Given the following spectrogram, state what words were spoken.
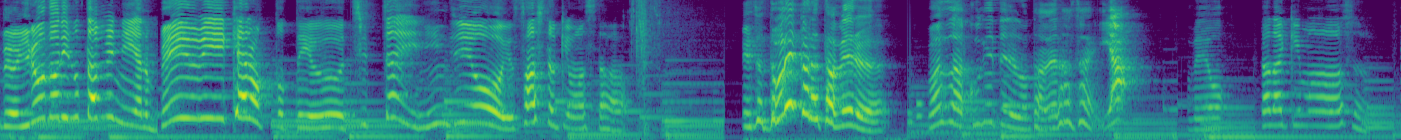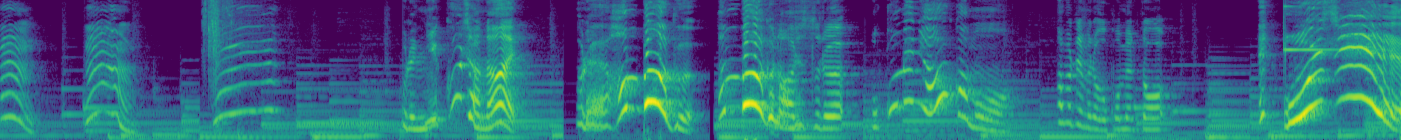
でも彩りのためにあのベイビーキャロットっていうちっちゃい人参を刺しときました。えじゃあどれから食べる？まずは焦げてるの食べなさい。いや食べよう。いただきます。うん。うん。うん。これ肉じゃない。これハンバーグ。ハンバーグの味する。お米に合うかも。食べてみろコメント。え美味し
